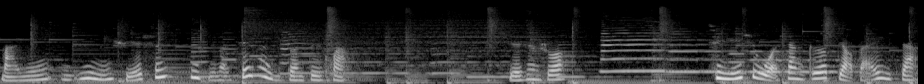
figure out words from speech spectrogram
马云与一名学生进行了这样一段对话。学生说：“请允许我向哥表白一下，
